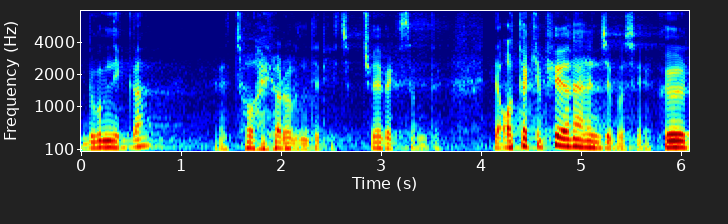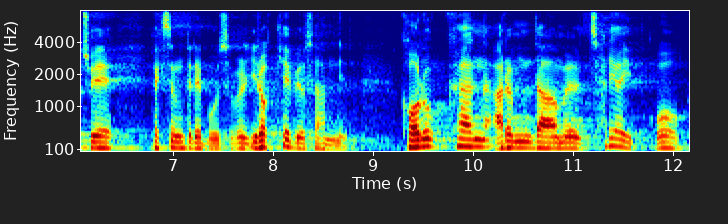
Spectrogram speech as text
누굽니까? 저와 여러분들이죠. 주의 백성들. 근데 어떻게 표현하는지 보세요. 그 주의 백성들의 모습을 이렇게 묘사합니다. 거룩한 아름다움을 차려입고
